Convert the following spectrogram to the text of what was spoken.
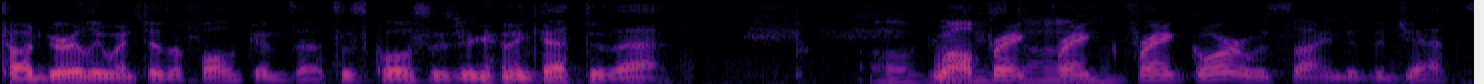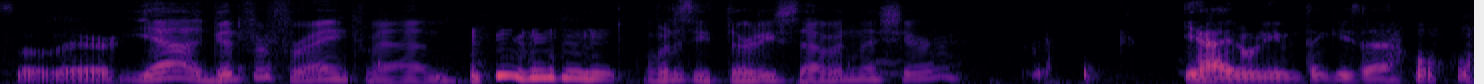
Todd Gurley went to the Falcons. That's as close as you're gonna get to that. Oh, well, Frank done. Frank Frank Gore was signed to the Jets, so there. Yeah, good for Frank, man. What is he? Thirty-seven this year. yeah, I don't even think he's that old.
